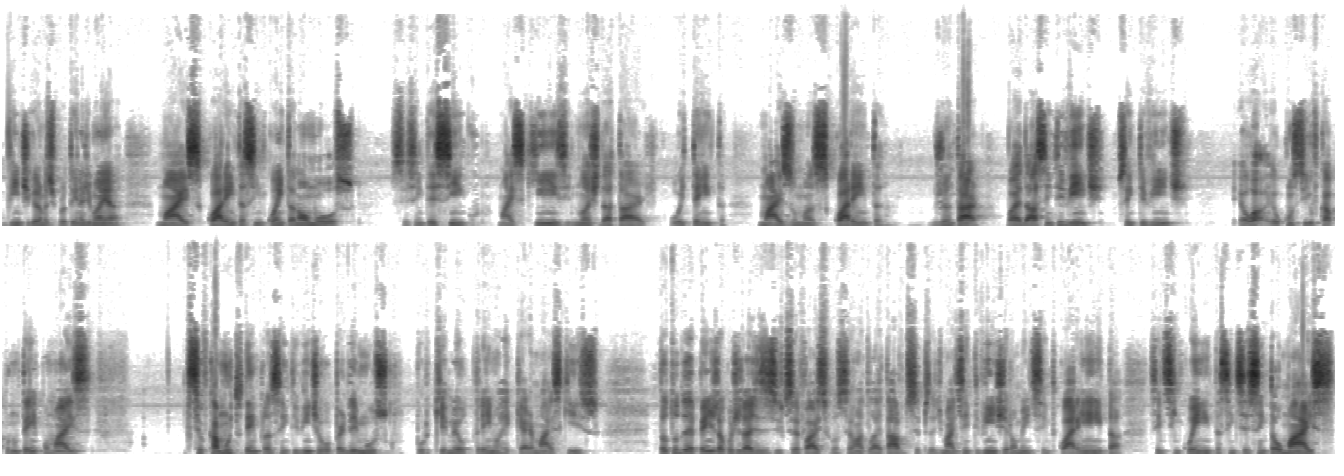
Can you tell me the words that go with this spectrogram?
20 gramas de proteína de manhã, mais 40, 50 no almoço, 65, mais 15 no lanche da tarde, 80, mais umas 40 no jantar, vai dar 120. 120 eu, eu consigo ficar por um tempo, mas se eu ficar muito tempo na 120 eu vou perder músculo, porque meu treino requer mais que isso. Então tudo depende da quantidade de exercício que você faz. Se você é um atleta ávido, você precisa de mais de 120, geralmente 140, 150, 160 ou mais.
